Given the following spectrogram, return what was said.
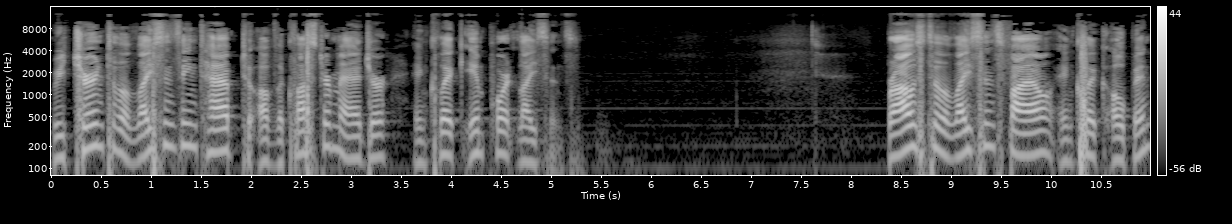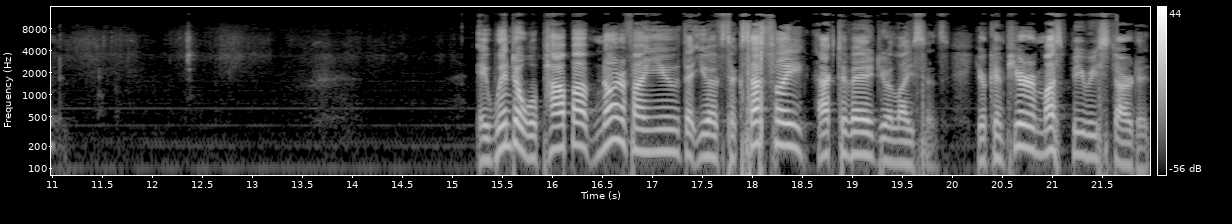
Return to the Licensing tab to, of the Cluster Manager and click Import License. Browse to the license file and click Open. A window will pop up notifying you that you have successfully activated your license. Your computer must be restarted,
